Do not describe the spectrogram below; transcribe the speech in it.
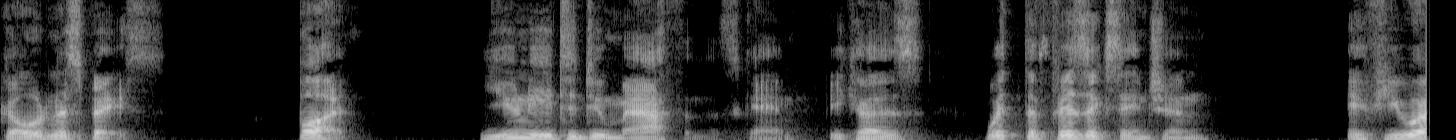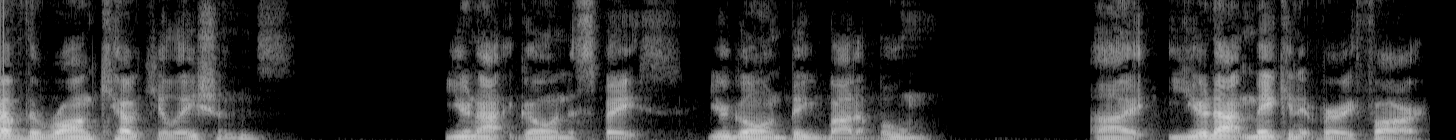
go into space. But you need to do math in this game because with the physics engine, if you have the wrong calculations, you're not going to space. You're going big bada boom uh, you're not making it very far.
